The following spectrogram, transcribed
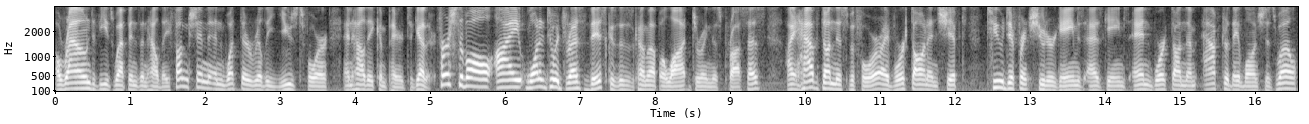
around these weapons and how they function and what they're really used for and how they compare together. First of all, I wanted to address this because this has come up a lot during this process. I have done this before. I've worked on and shipped two different shooter games as games and worked on them after they launched as well,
